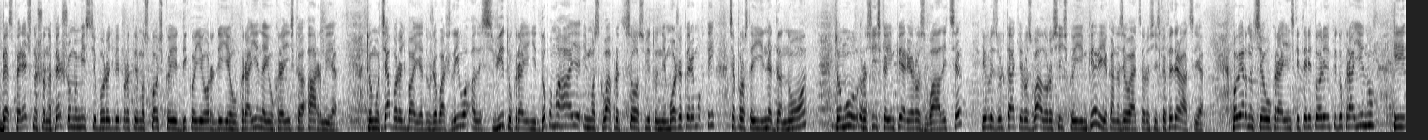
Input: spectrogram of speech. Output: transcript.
Безперечно, що на першому місці боротьби проти московської дикої орди є Україна і українська армія. Тому ця боротьба є дуже важлива, але світ Україні допомагає, і Москва проти цього світу не може перемогти. Це просто їй не дано. Тому Російська імперія розвалиться. І в результаті розвалу Російської імперії, яка називається Російська Федерація, повернуться українські території під Україну і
